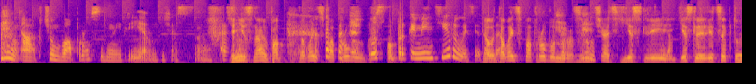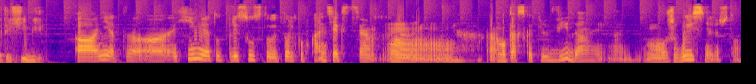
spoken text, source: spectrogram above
А в чем вопрос, Дмитрий? Я сейчас... Э, Я не знаю, давайте попробуем... Просто прокомментировать это, Давайте попробуем развенчать, если рецепт у этой химии. А, нет, а, химия тут присутствует только в контексте, ну, так сказать, любви, да. Мы уже выяснили, что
